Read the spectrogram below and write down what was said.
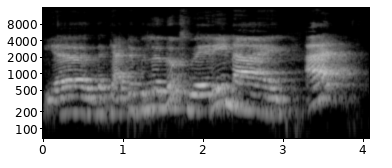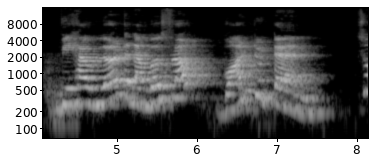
Yes, the caterpillar looks very nice. And we have learned the numbers from 1 to 10. So,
